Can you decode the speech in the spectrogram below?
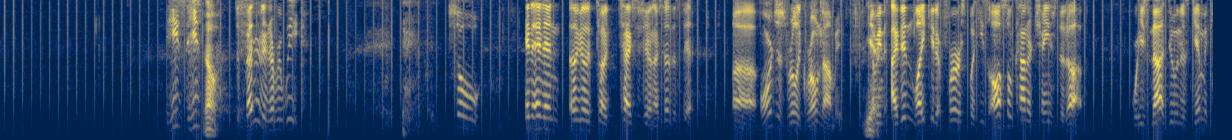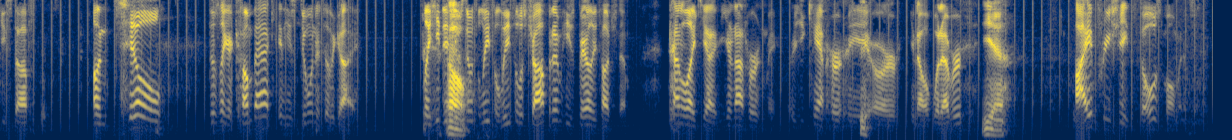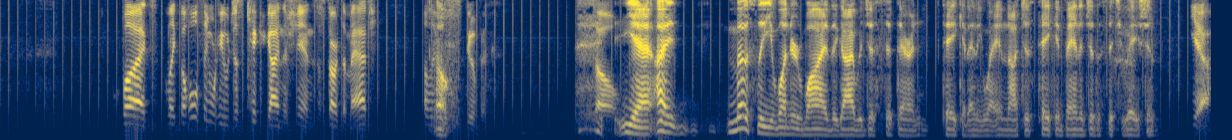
He's he's Oh, defending it every week. So, and and then I got to text you and I said this. Yeah, uh, Orange has really grown on me. yeah. I mean, I didn't like it at first, but he's also kind of changed it up, where he's not doing his gimmicky stuff, until there's like a comeback and he's doing it to the guy. Like he did, he was Oh. doing it to Lethal. Lethal was chopping him. He's barely touching him. Kind of like, yeah, you're not hurting me, or you can't hurt me, or you know, whatever. Yeah. I appreciate those moments. But like the whole thing where he would just kick a guy in the shins to start the match, I was like, Oh. stupid. So Yeah, I mostly you wondered why the guy would just sit there and take it anyway and not just take advantage of the situation. yeah,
